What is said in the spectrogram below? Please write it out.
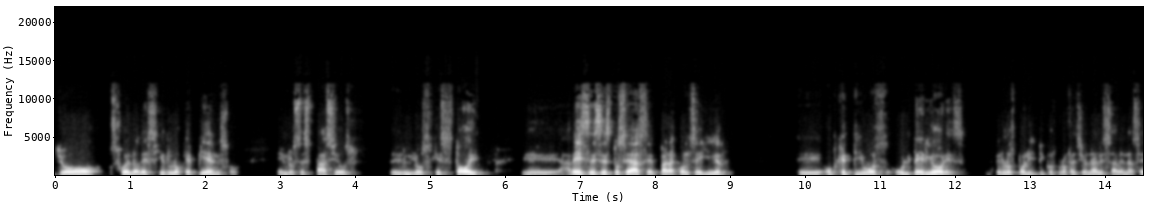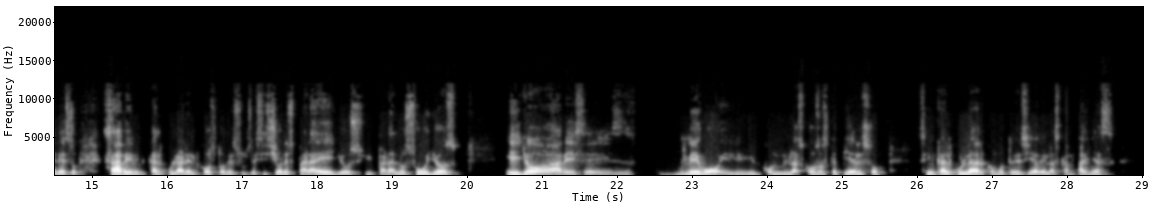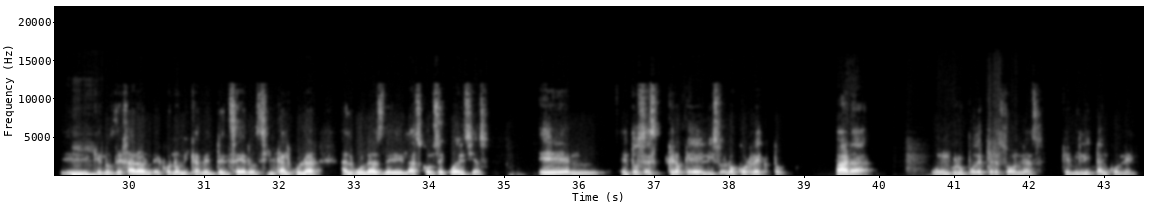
yo suelo decir lo que pienso en los espacios en los que estoy. Eh, a veces esto se hace para conseguir eh, objetivos ulteriores, pero los políticos profesionales saben hacer eso, saben calcular el costo de sus decisiones para ellos y para los suyos. Y yo a veces me voy con las cosas que pienso sin calcular, como te decía, de las campañas eh, que nos dejaron económicamente en cero, sin calcular algunas de las consecuencias. Em, entonces, creo que él hizo lo correcto para un grupo de personas que militan con él.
